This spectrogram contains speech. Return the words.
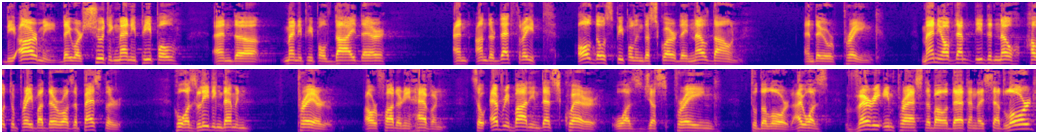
the army. They were shooting many people and uh, many people died there. And under that threat, all those people in the square, they knelt down and they were praying. Many of them didn't know how to pray, but there was a pastor who was leading them in prayer, our Father in heaven. So everybody in that square was just praying to the Lord. I was very impressed about that and I said, Lord,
